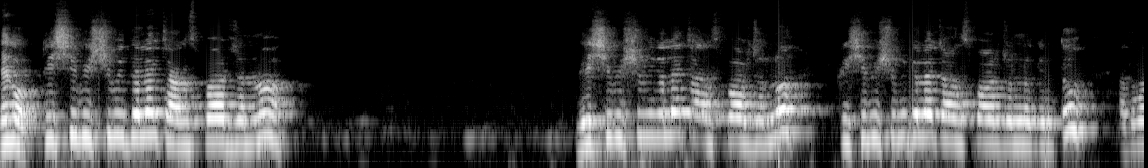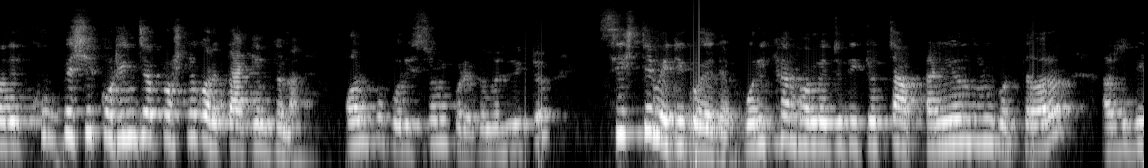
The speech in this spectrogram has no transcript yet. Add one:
দেখো, কৃষি বিশ্ববিদ্যালয়ে চান্স পাওয়ার জন্য, কৃষি বিশ্ববিদ্যালয়ে চান্স পাওয়ার জন্য, কৃষি বিশ্ববিদ্যালয়ে চান্স পাওয়ার জন্য কিন্তু তোমাদের খুব বেশি কঠিন যে প্রশ্ন করে তা কিন্তু না। অল্প পরিশ্রম করে তোমরা যদি একটু সিস্টেমেটিক দেয় পরীক্ষার হলে যদি একটু চাপটা নিয়ন্ত্রণ করতে পারো, আর যদি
